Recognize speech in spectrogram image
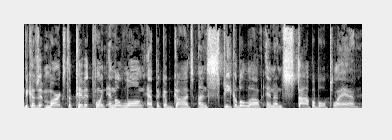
because it marks the pivot point in the long epic of God's unspeakable love and unstoppable plan.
